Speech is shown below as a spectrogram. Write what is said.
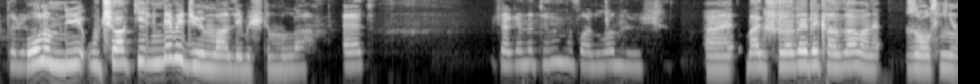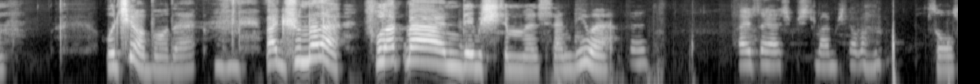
Hatırlıyorum. Oğlum niye uçak yerinde mi düğün var demiştim bunlar. Evet. Uçak yerine düğün mü vardı lan demiştim. Ee, bak şurada da kaza var. Zoltingen. Uçuyor bu da. bak şunda da flatman demiştim ben sen değil mi? Haritayı açmıştım ben bir şey ama. Zolt.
